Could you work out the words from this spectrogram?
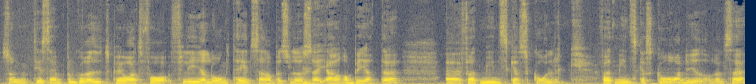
som till exempel går ut på att få fler långtidsarbetslösa i arbete Eh, för att minska skolk, för att minska skadegörelse.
